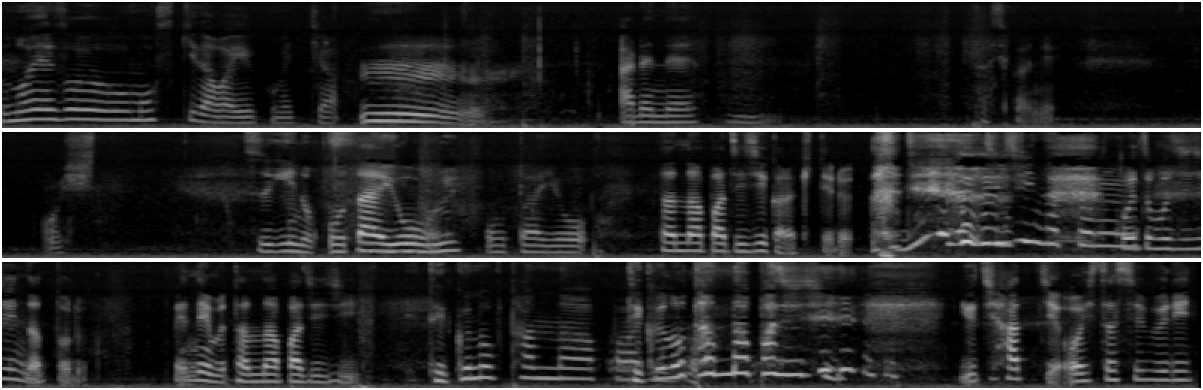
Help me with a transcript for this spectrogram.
その映像も好きだわゆう子めっちゃ、うん。あれね。うん、確かに。おいし次のお便り。おたよタンナーパジジイから来てる。じじいになったる。こいつもジジイになっとる。ペンネームタンナーパジジイテクノタンナーパー。テクノタンナーパジジイゆちはっちお久しぶり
